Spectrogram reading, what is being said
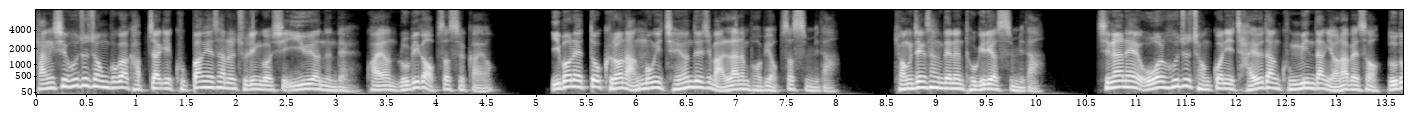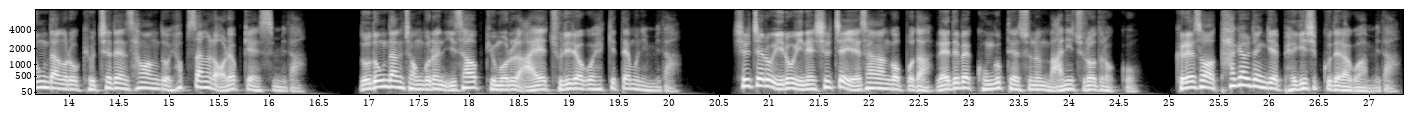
당시 호주 정부가 갑자기 국방 예산을 줄인 것이 이유였는데 과연 로비가 없었을까요? 이번에 또 그런 악몽이 재현되지 말라는 법이 없었습니다. 경쟁 상대는 독일이었습니다. 지난해 5월 호주 정권이 자유당 국민당 연합에서 노동당으로 교체된 상황도 협상을 어렵게 했습니다. 노동당 정부는 이 사업 규모를 아예 줄이려고 했기 때문입니다. 실제로 이로 인해 실제 예상한 것보다 레드백 공급 대수는 많이 줄어들었고 그래서 타결된 게 129대라고 합니다.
